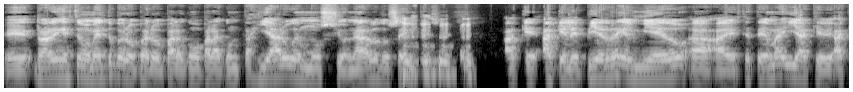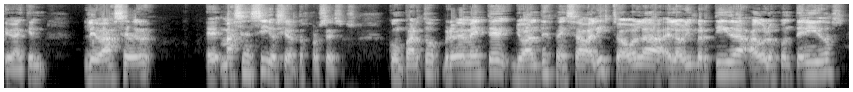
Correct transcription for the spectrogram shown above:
eh, raro en este momento, pero, pero para, como para contagiar o emocionar a los docentes a que, a que le pierdan el miedo a, a, este tema y a que, a que vean que le va a ser eh, más sencillo ciertos procesos. Comparto brevemente, yo antes pensaba, listo, hago la, el aula invertida, hago los contenidos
